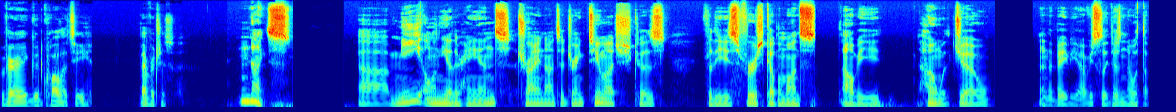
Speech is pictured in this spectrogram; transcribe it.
very good quality beverages. Nice. Uh, me, on the other hand, try not to drink too much because for these first couple months, I'll be home with Joe, and the baby obviously doesn't know what the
